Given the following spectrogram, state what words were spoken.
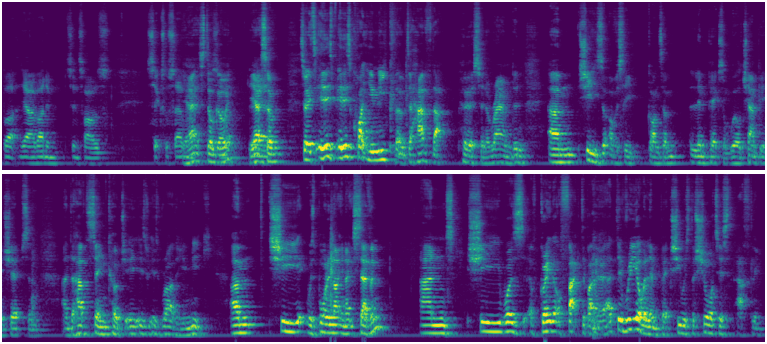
but yeah, I've had him since I was six or seven. Yeah, it's still So, going. Yeah, so so it's, it is it is quite unique though to have that person around. And um, she's obviously gone to Olympics and World Championships, and, and to have the same coach is, is rather unique. Um, she was born in 1997, and she was a great little fact about her. At the Rio Olympics, she was the shortest athlete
